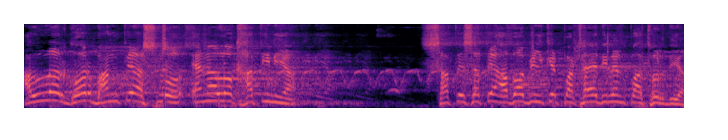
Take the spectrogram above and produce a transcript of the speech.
আল্লাহর ঘর ভাঙতে আসলো অ্যানালগ হাতি নিয়া। সাথে সাথে আবাবিলকে পাঠায় দিলেন পাথর দিয়া।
